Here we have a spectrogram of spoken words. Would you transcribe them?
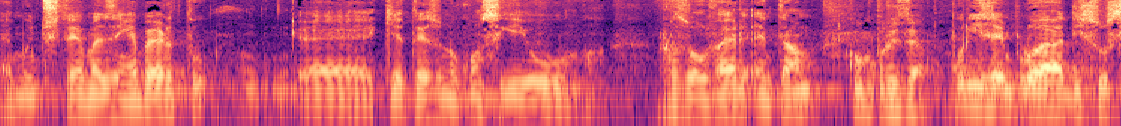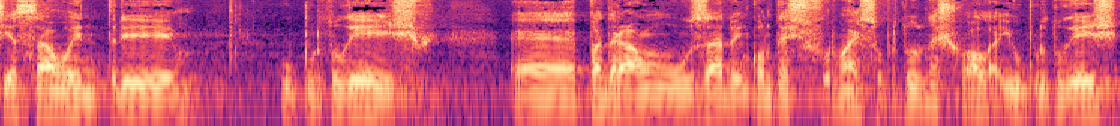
há, muitos temas em aberto eh, que a tese não conseguiu resolver. Então, como por exemplo? Por exemplo, a dissociação entre o português eh, padrão usado em contextos formais, sobretudo na escola, e o português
